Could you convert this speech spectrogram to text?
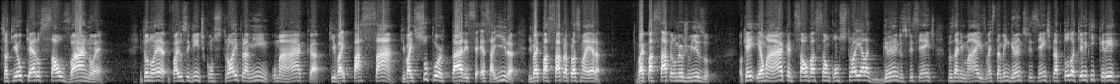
Só que eu quero salvar Noé. Então Noé faz o seguinte: constrói para mim uma arca que vai passar, que vai suportar esse, essa ira e vai passar para a próxima era. Vai passar pelo meu juízo. Ok? E é uma arca de salvação. Constrói ela grande o suficiente para os animais, mas também grande o suficiente para todo aquele que crê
